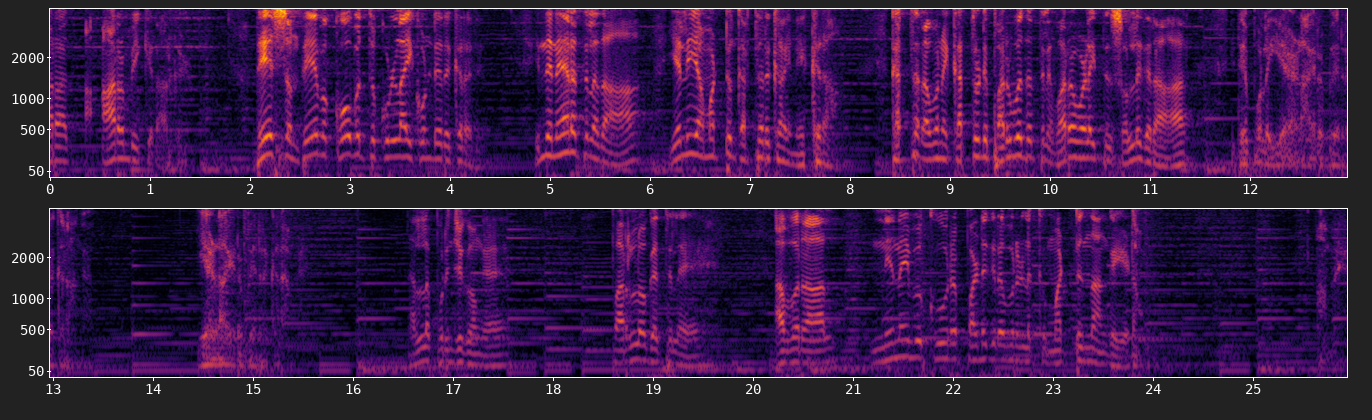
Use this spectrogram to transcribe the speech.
ஆரா- ஆரம்பிக்கிறார்கள். தேசம் தேவ கோபத்துக்குள்ளாய் கொண்டிருக்கிறது. இந்த நேரத்தில் தான் எலியா மட்டும் கர்த்தருக்காய் நிற்கிறான். கர்த்தர் அவனை கர்த்தருடைய பர்வதத்தில் வரவழைத்து சொல்லுகிறார். இதே போல ஏழாயிரம் பேர் இருக்கிறாங்க. ஏழாயிரம் பேர் இருக்கிறாங்க. நல்லா புரிஞ்சுக்கோங்க. பரலோகத்தில் அவரால் நினைவு கூறப்படுகிறவர்களுக்கு மட்டும்தான் அங்க இடம். ஆமென்.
